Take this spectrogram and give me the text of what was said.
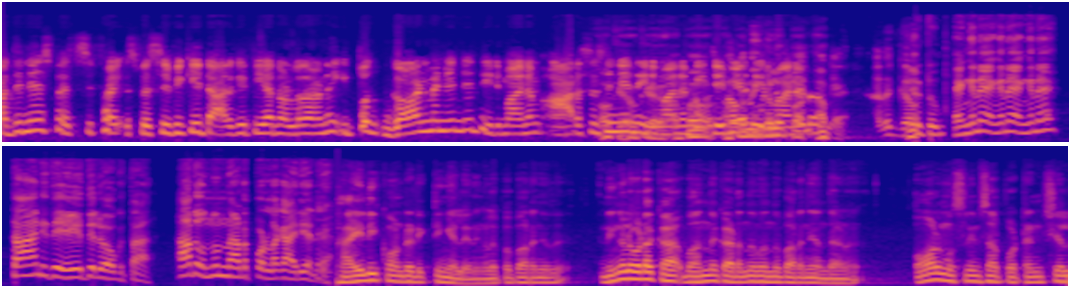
അതിനെ സ്പെസിഫൈ സ്പെസിഫിക് ടാർഗറ്റ് ചെയ്യുക എന്നുള്ളതാണ് ഇപ്പൊ ഗവൺമെന്റിന്റെ തീരുമാനം ആർ എസ് എസിന്റെ. തീരുമാനം ബി ജെ പിയുടെ തീരുമാനം. എങ്ങനെ എങ്ങനെ എങ്ങനെ? താൻ ഇത് ഏത് ലോകത്താ? അതൊന്നും നടപ്പുള്ള കാര്യമല്ല. ഹൈലി കോൺട്രഡിക്റ്റിംഗ് അല്ലേ നിങ്ങൾ നിങ്ങളിപ്പോൾ പറഞ്ഞത്? നിങ്ങൾ ഇവിടെ വന്ന് കടന്നു വന്ന് പറഞ്ഞ എന്താണ്? All Muslims are potential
